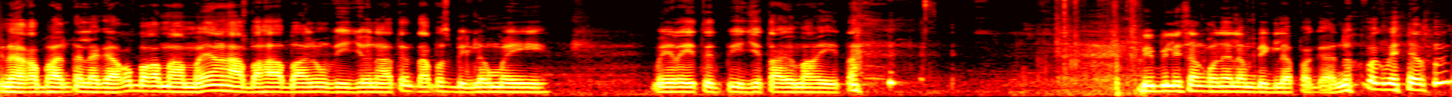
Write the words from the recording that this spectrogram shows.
Kinakabahan talaga ako. Baka mamaya ang haba-haba ng video natin tapos biglang may may rated PG tayo makita. Bibilisan ko na lang bigla pag ano, pag meron.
